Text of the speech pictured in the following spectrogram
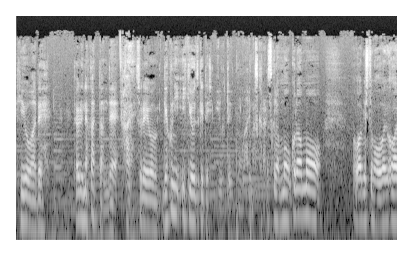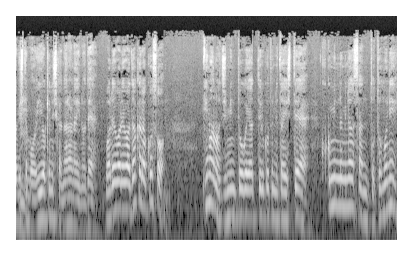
ひ弱で頼りなかったんで、はい、それを逆に勢いづけているという部分がありますから、ですからもうこれはもうお詫びしてもお詫びしても言い訳にしかならないので、うん、我々はだからこそ今の自民党がやっていることに対して国民の皆さんと共に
